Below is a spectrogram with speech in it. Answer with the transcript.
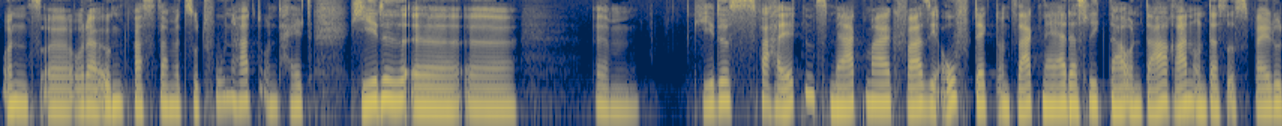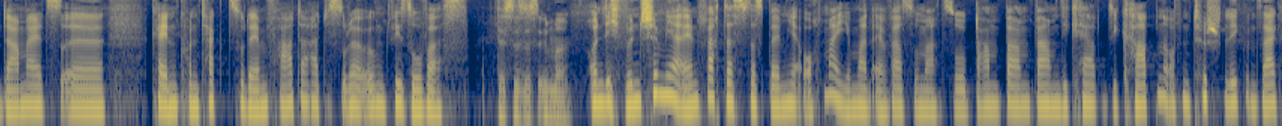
und äh, oder irgendwas damit zu tun hat und halt jede äh, äh, ähm, jedes Verhaltensmerkmal quasi aufdeckt und sagt, naja, das liegt da und daran und das ist, weil du damals äh, keinen Kontakt zu deinem Vater hattest oder irgendwie sowas. Das ist es immer. Und ich wünsche mir einfach, dass das bei mir auch mal jemand einfach so macht, so bam, bam, bam, die, Ker die Karten auf den Tisch legt und sagt,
